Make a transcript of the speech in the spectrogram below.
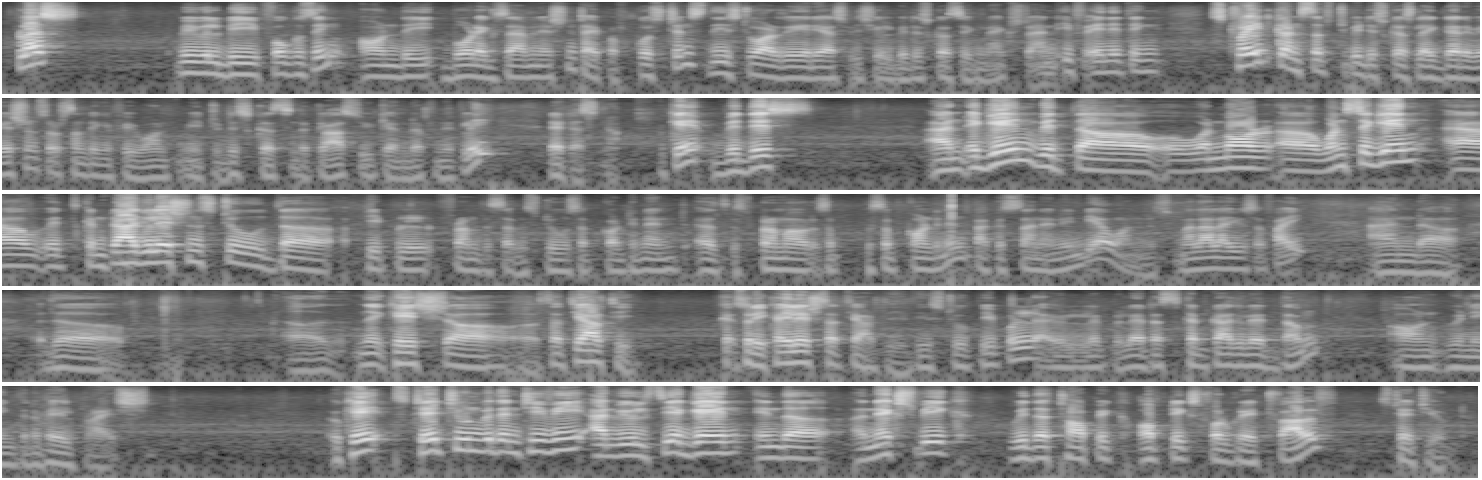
plus we will be focusing on the board examination type of questions. These two are the areas which we will be discussing next and if anything straight concepts to be discussed like derivations or something if you want me to discuss in the class you can definitely let us know. Okay. With this and again with uh, one more uh, once again uh, with congratulations to the people from the to subcontinent uh, from our sub subcontinent Pakistan and India. One is Malala Yousafzai and uh, the uh, Nikesh Satyarthi sorry Kailash Satyarthi. These two people let, let us congratulate them on winning the Nobel Prize. Okay, stay tuned with NTV and we will see again in the next week with the topic optics for grade 12. Stay tuned.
